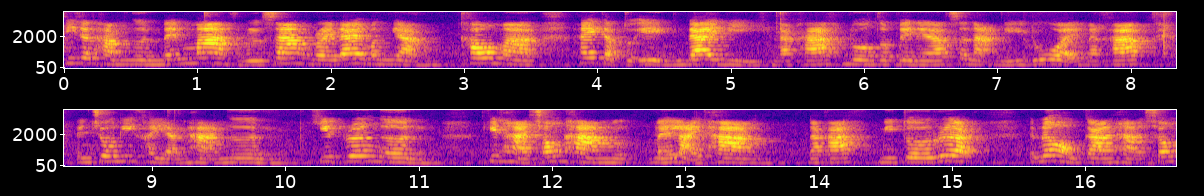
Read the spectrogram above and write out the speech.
ที่จะทำเงินได้มาก หรือสร้างรายได้บางอย่างเข้ามาให้กับตัวเองได้ดีนะคะ ดวงจะเป็นในลักษณะนี้ด้วยนะคะ เป็นช่วงที่ขยันหาเงิน คิดเรื่องเงิน คิดหาช่องทางหลาย ๆ ทางนะคะ มีตัวเลือกในเรื่องของการหาช่อง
